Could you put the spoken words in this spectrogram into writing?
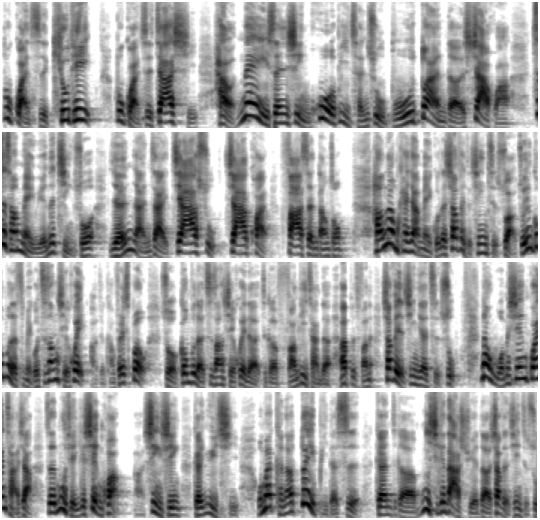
不管是 Q T，不管是加息，还有内生性货币乘数不断的下滑，这场美元的紧缩仍然在加速加快。发生当中，好，那我们看一下美国的消费者信心指数啊，昨天公布的是美国智商协会啊，就 Conference Pro 所公布的智商协会的这个房地产的啊，不是房的消费者信心的指数。那我们先观察一下，这目前一个现况啊，信心跟预期，我们可能要对比的是跟这个密西根大学的消费者信心指数，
